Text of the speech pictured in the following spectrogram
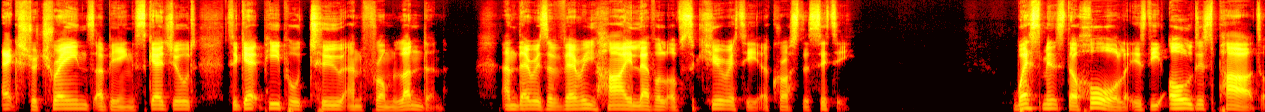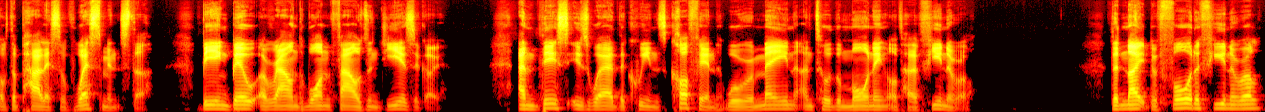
Extra trains are being scheduled to get people to and from London, and there is a very high level of security across the city. Westminster Hall is the oldest part of the Palace of Westminster, being built around 1000 years ago. And this is where the Queen's coffin will remain until the morning of her funeral. The night before the funeral,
